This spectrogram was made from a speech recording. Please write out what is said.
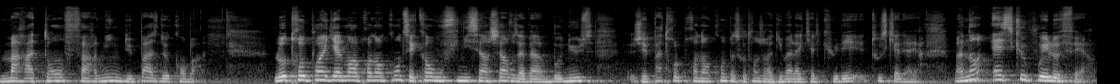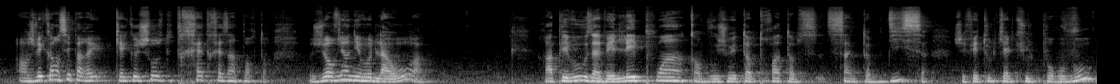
marathon farming du pass de combat? L'autre point également à prendre en compte, c'est quand vous finissez un char, vous avez un bonus. Je vais pas trop le prendre en compte parce qu'autant j'aurais du mal à calculer tout ce qu'il y a derrière. Maintenant, est-ce que vous pouvez le faire? Alors, je vais commencer par quelque chose de très très important. Je reviens au niveau de là-haut. Rappelez-vous, vous avez les points quand vous jouez top 3, top 5, top 10. J'ai fait tout le calcul pour vous.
